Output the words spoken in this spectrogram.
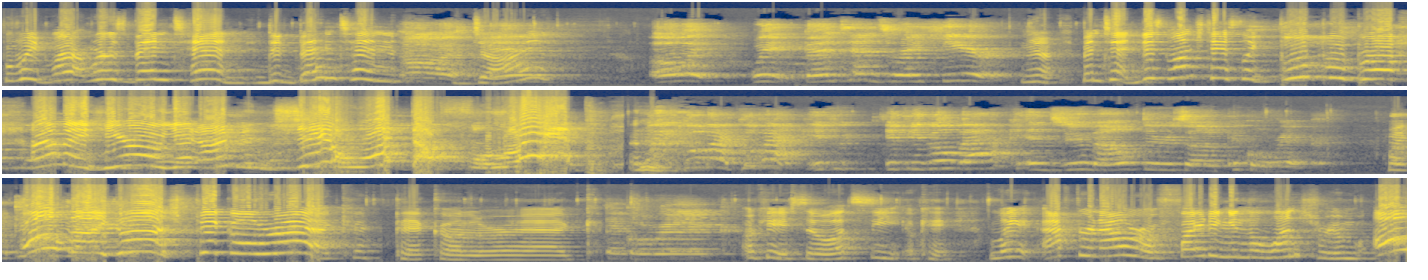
But wait, where, where's Ben 10? Did Ben 10 Uh, die? Ben- Oh wait, wait, Ben 10's right here. Yeah, Ben 10. This lunch tastes like boo boo, bruh. I'm a hero, yet I'm in jail. What the flip? Wait, go back, go back. If you, if you go back and zoom out, there's a Pickle Rick. Wait, oh my gosh, Pickle Rick! Pickle Rick. Pickle Rick. Okay, so let's see. Okay, late after an hour of fighting in the lunchroom. Oh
